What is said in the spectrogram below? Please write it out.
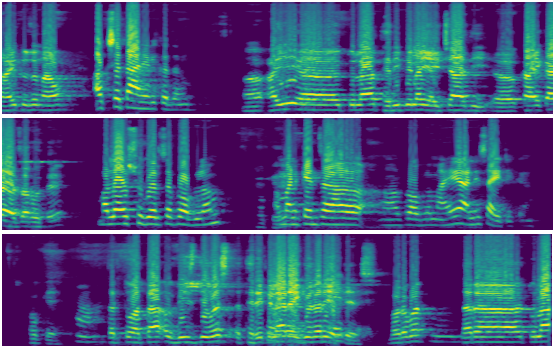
आई तुझं नाव? अक्षता अनिल कदम. आई तुला थेरपीला यायच्या आधी काय काय आजार होते? मला शुगरचा प्रॉब्लेम मणक्यांचा प्रॉब्लेम आहे आणि सायटिका ओके. तर तू आता वीस दिवस थेरपीला रेग्युलर येते. येतेस बरोबर? तर तुला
